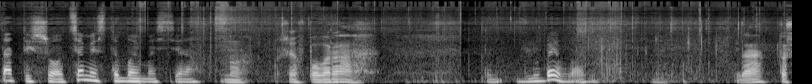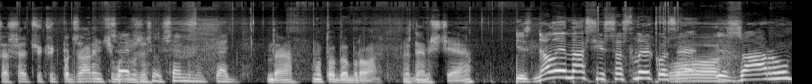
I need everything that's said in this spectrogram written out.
Та ти що, це ми з тобою мастера. Ну, шеф-повара. Та в любе влазить. Да? То що, ще чуть-чуть поджаримо, чи будемо вже? чуть-чуть, ще минут 5. Да. Ну то добро. Ждемо ще. І зняли наші шашлик уже О. із жару.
